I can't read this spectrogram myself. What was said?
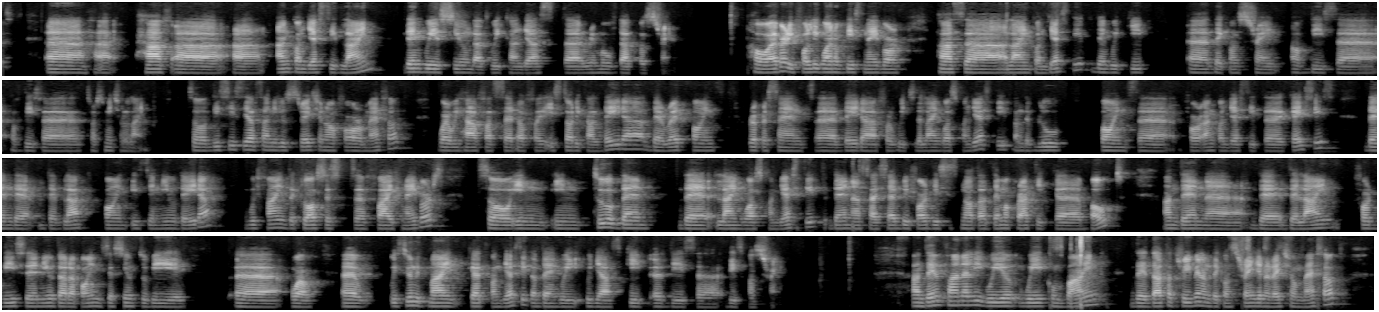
have an uncongested line, then we assume that we can just remove that constraint. However, if only one of these neighbor has a line congested, then we keep uh, the constraint of this uh, of this uh, transmission line. So this is just an illustration of our method where we have a set of uh, historical data. The red points represent uh, data for which the line was congested, and the blue points uh, for uncongested cases. Then the, the black point is the new data we find the closest uh, five neighbors. So in, in two of them, the line was congested. Then, as I said before, this is not a democratic uh, vote. And then uh, the, the line for these uh, new data points assumed to be, uh, well, uh, we assume it might get congested, and then we, we just keep this, this constraint. And then finally, we, we combine the data-driven and the constraint generation method.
